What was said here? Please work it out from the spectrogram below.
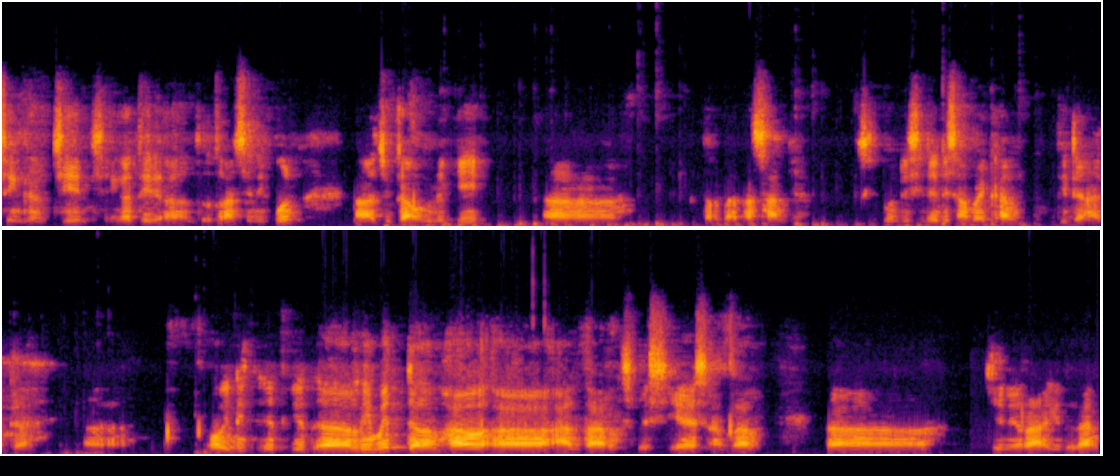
single gene sehingga tidak, uh, untuk transgenik pun uh, juga memiliki uh, keterbatasannya. Meskipun di sini disampaikan tidak ada oh ini it, it, uh, limit dalam hal uh, antar spesies antar uh, genera gitu kan.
